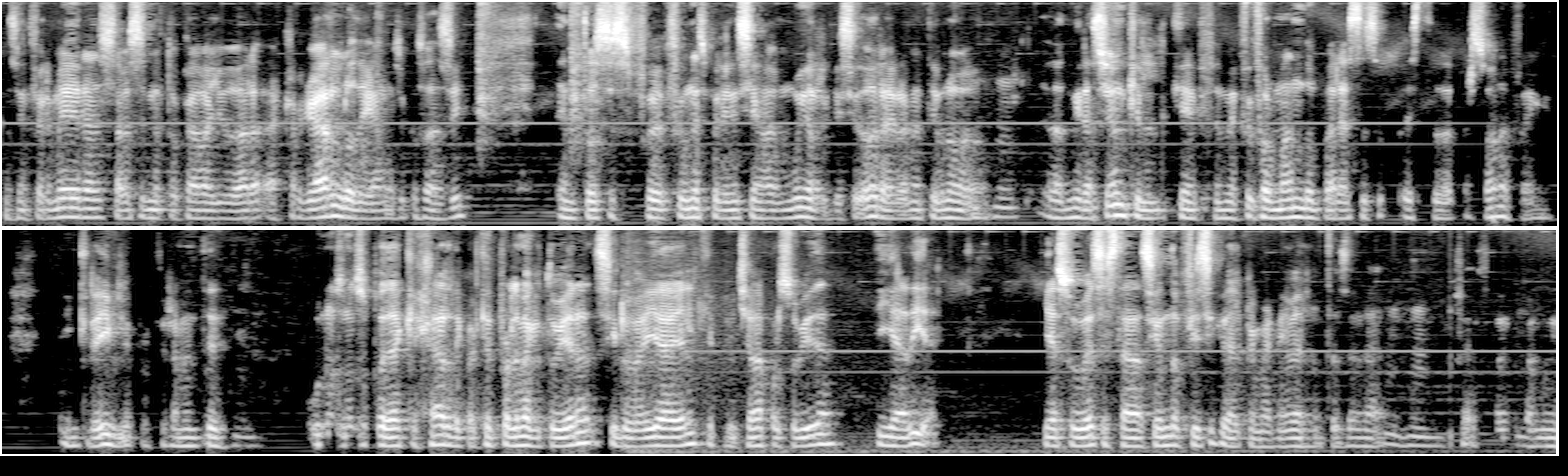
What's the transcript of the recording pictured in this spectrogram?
las enfermeras, a veces me tocaba ayudar a, cargarlo, digamos, y cosas así. Entonces fue, fue una experiencia muy enriquecedora, realmente uno, la admiración que, que, me fui formando para esta, esta persona fue increíble, porque realmente uno no se podía quejar de cualquier problema que tuviera si lo veía él que luchaba por su vida día a día. Y a su vez estaba haciendo física del primer nivel, entonces era, fue, muy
